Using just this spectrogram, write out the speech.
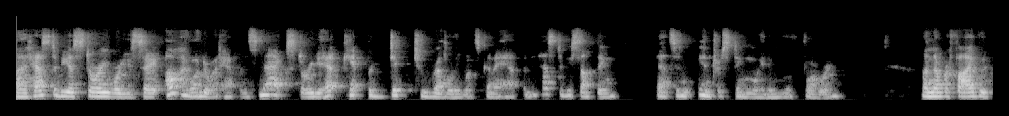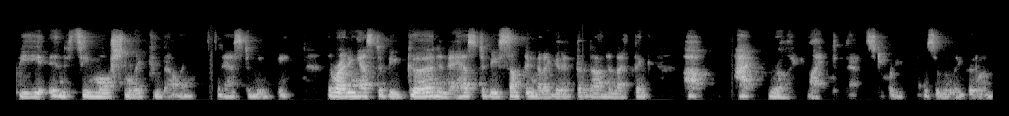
Uh, it has to be a story where you say, oh, I wonder what happens next, or you ha- can't predict too readily what's going to happen. It has to be something that's an interesting way to move forward. Uh, number five would be it's emotionally compelling. It has to move me the writing has to be good and it has to be something that I get it done and I think, oh, I really liked that story. That was a really good one.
